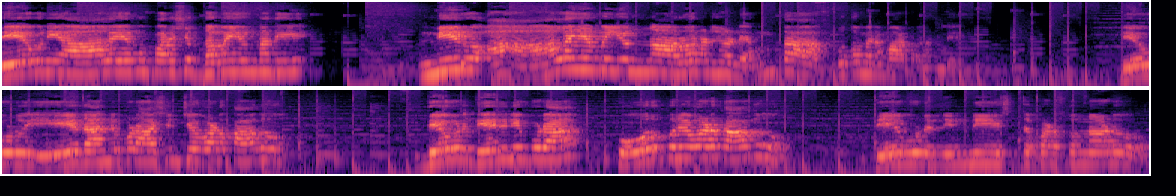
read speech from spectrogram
దేవుని ఆలయము పరిశుద్ధమై ఉన్నది. మీరు ఆ ఆలయమై ఉన్నారు అని చూడండి. ఎంత అద్భుతమైన మాట అండి దేవుడు ఏ దాన్ని కూడా ఆశించేవాడు కాదు. దేవుడు దేనిని కూడా కోరుకునేవాడు కాదు. దేవుడు నిన్నే ఇష్టపడుతున్నాడు.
